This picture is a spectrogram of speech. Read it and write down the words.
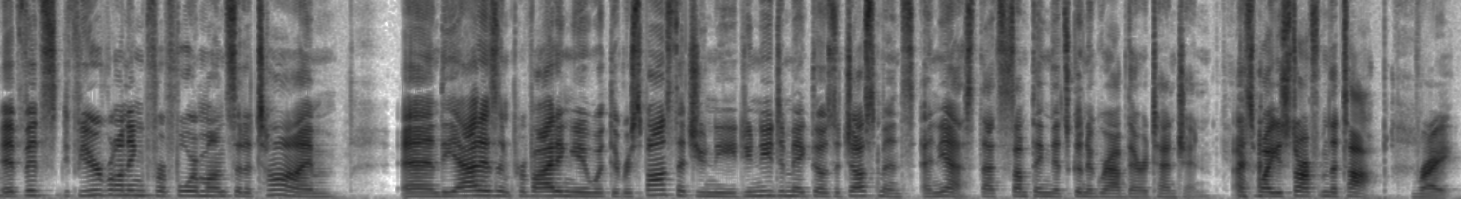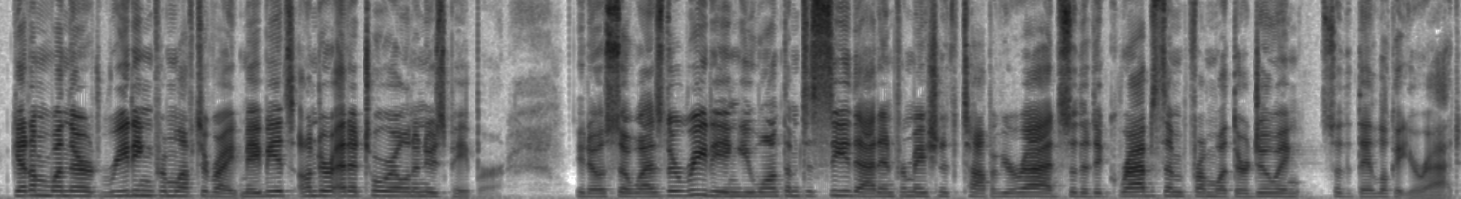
if it's if you're running for four months at a time, and the ad isn't providing you with the response that you need, you need to make those adjustments. And yes, that's something that's going to grab their attention. That's why you start from the top. Right. Get them when they're reading from left to right. Maybe it's under editorial in a newspaper. You know, so as they're reading, you want them to see that information at the top of your ad so that it grabs them from what they're doing so that they look at your ad.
